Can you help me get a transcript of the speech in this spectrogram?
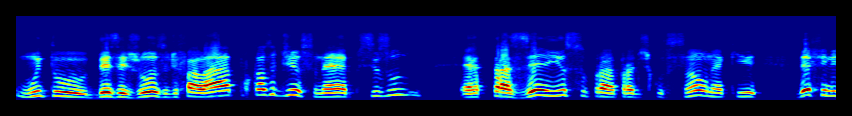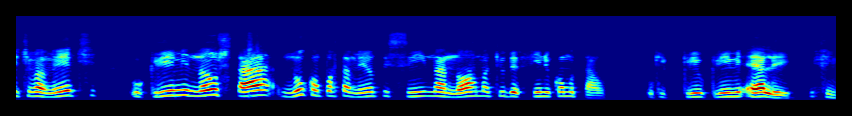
muito desejoso de falar por causa disso, né? Preciso é, trazer isso para a discussão, né? Que definitivamente o crime não está no comportamento e sim na norma que o define como tal. O que cria o crime é a lei. Enfim,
